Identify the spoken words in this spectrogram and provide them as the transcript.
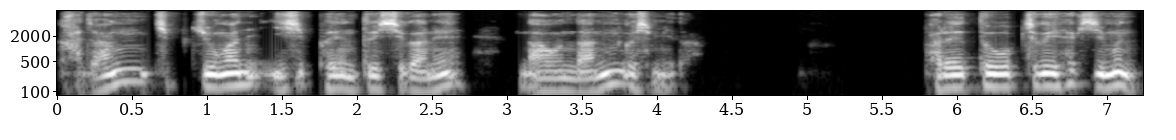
가장 집중한 20% 시간에 나온다는 것입니다. 파레토 법칙의 핵심은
